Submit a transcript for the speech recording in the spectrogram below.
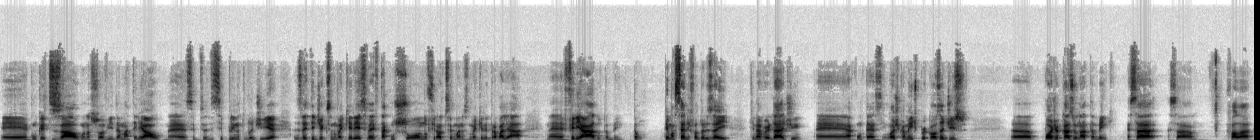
é, concretizar algo na sua vida material, né? Você precisa de disciplina todo dia. Às vezes vai ter dia que você não vai querer, você vai estar com sono, no final de semana você não vai querer trabalhar, né? Feriado também. Então, tem uma série de fatores aí que, na verdade, é, acontecem. Logicamente, por causa disso, uh, pode ocasionar também essa, essa fala,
